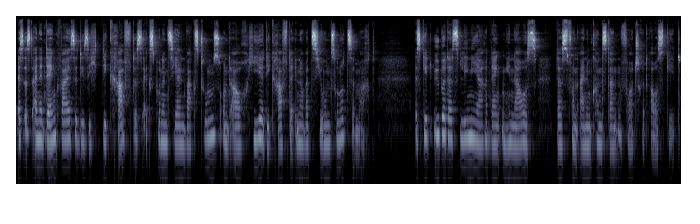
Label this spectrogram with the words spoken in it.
Es ist eine Denkweise, die sich die Kraft des exponentiellen Wachstums und auch hier die Kraft der Innovation zunutze macht. Es geht über das lineare Denken hinaus, das von einem konstanten Fortschritt ausgeht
